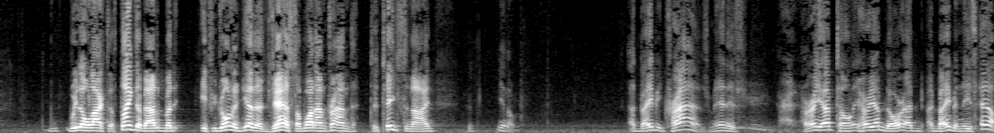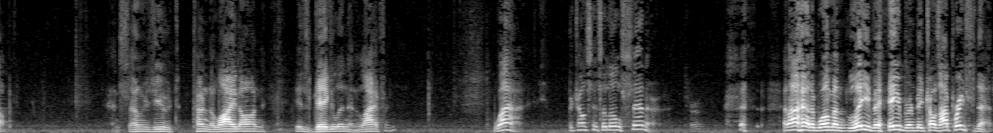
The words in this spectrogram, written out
we don't like to think about it, but if you're going to get a gist of what I'm trying to, teach tonight, you know, that baby cries, man. It's, hurry up, Tony, hurry up, Dora. That, that baby needs help. And as soon as you turn the light on, it's giggling and laughing. Why? Because it's a little sinner. And I had a woman leave a Hebron because I preached that.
